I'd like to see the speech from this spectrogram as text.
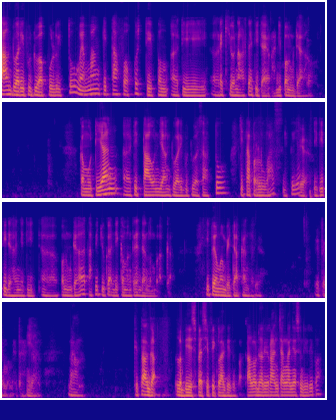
tahun 2020 itu memang kita fokus di pem- eh, di regional artinya di daerah di Pemda Betul. Kemudian eh, di tahun yang 2021 kita perluas gitu ya. Iya. Jadi tidak hanya di eh, Pemda tapi juga di kementerian dan lembaga. Itu yang membedakan. Itu yang membedakan. Iya. Nah, kita agak lebih spesifik lagi nih Pak. Kalau dari rancangannya sendiri Pak,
